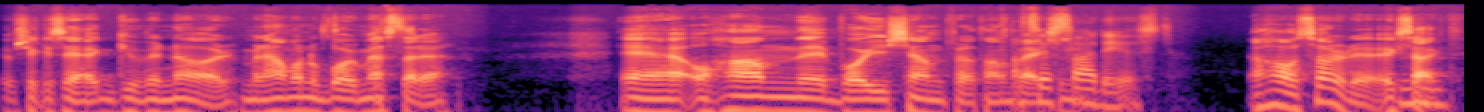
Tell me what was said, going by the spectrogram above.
Jag försöker säga guvernör, men han var nog borgmästare. Eh, och han var ju känd för att han Alltså jag verkligen... sa det just. Jaha, sa du det? Exakt.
